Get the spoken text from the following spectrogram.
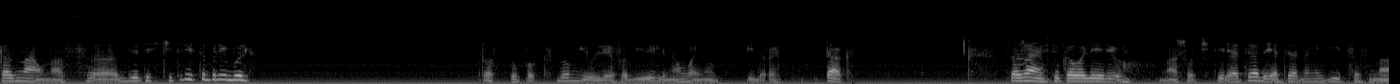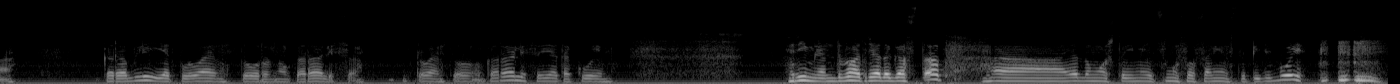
Казна у нас 2300 э, прибыль. Проступок. Дом Юлиев. Объявили нам войну, пидоры. Так. Сажаем всю кавалерию нашего 4 отряда и отряд намедийцев на корабли и отплываем в сторону Каралиса. Отплываем в сторону Каралиса и атакуем римлян. Два отряда Гастат. А, я думаю, что имеет смысл самим вступить в бой.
